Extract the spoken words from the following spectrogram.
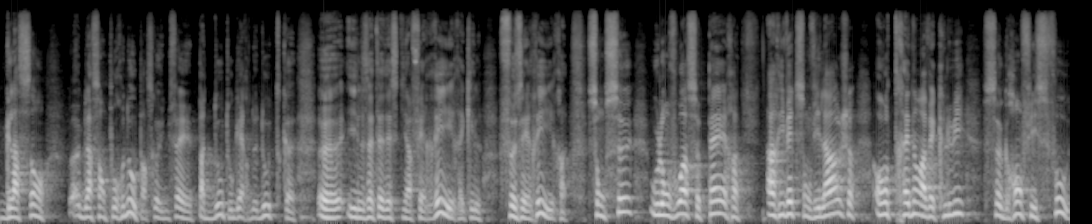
glaçants glaçant pour nous, parce qu'il ne fait pas de doute ou guère de doute qu'ils étaient destinés à faire rire et qu'ils faisaient rire, sont ceux où l'on voit ce père arriver de son village entraînant avec lui ce grand fils fou.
